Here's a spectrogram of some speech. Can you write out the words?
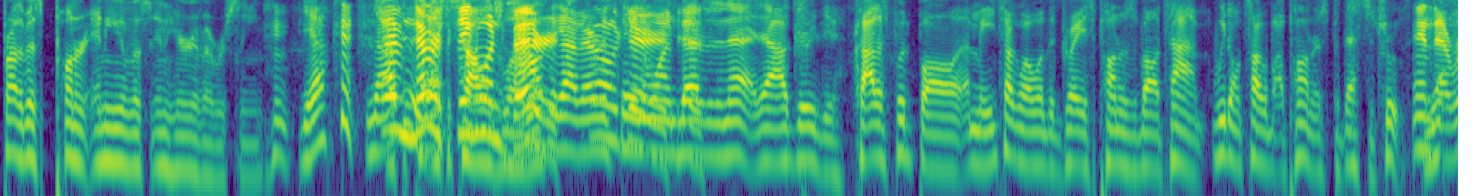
probably the best punter any of us in here have ever seen. Yeah, no, I I've never seen one level. I don't better. think I've I ever don't seen care. one better Yes. than that. Yeah, I agree with you. College football. I mean, you talk about one of the greatest punters of all time. We don't talk about punters, but that's the truth. And that If- if he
